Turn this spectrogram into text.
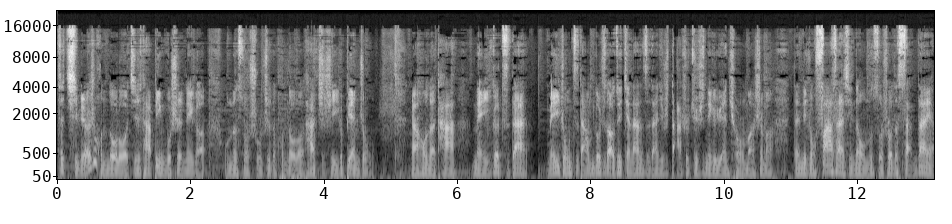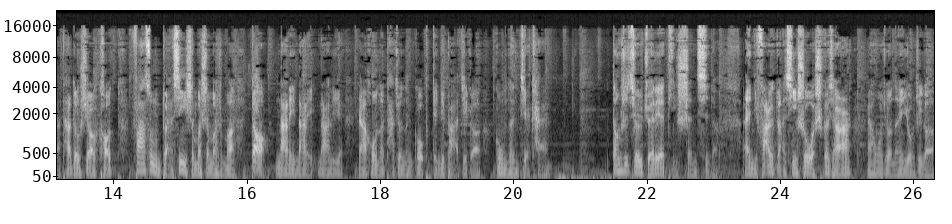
它起名是魂斗罗，其实它并不是那个我们所熟知的魂斗罗，它只是一个变种。然后呢，它每一个子弹。每一种子弹，我们都知道最简单的子弹就是打出去是那个圆球嘛，是吗？但那种发散型的，我们所说的散弹呀，它都是要靠发送短信什么什么什么到哪里哪里哪里，然后呢，它就能够给你把这个功能解开。当时其实觉得也挺神奇的，哎，你发个短信收我十块钱儿，然后我就能有这个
